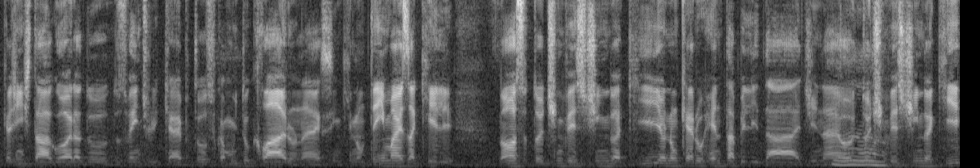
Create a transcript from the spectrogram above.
que a gente está agora do- dos venture capitals fica muito claro, né? Assim, que não tem mais aquele, nossa, eu tô te investindo aqui, eu não quero rentabilidade, né? Eu tô Não. te investindo aqui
